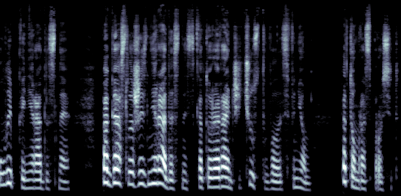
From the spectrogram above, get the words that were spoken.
улыбка нерадостная. Погасла жизнерадостность, которая раньше чувствовалась в нем. Потом расспросит.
